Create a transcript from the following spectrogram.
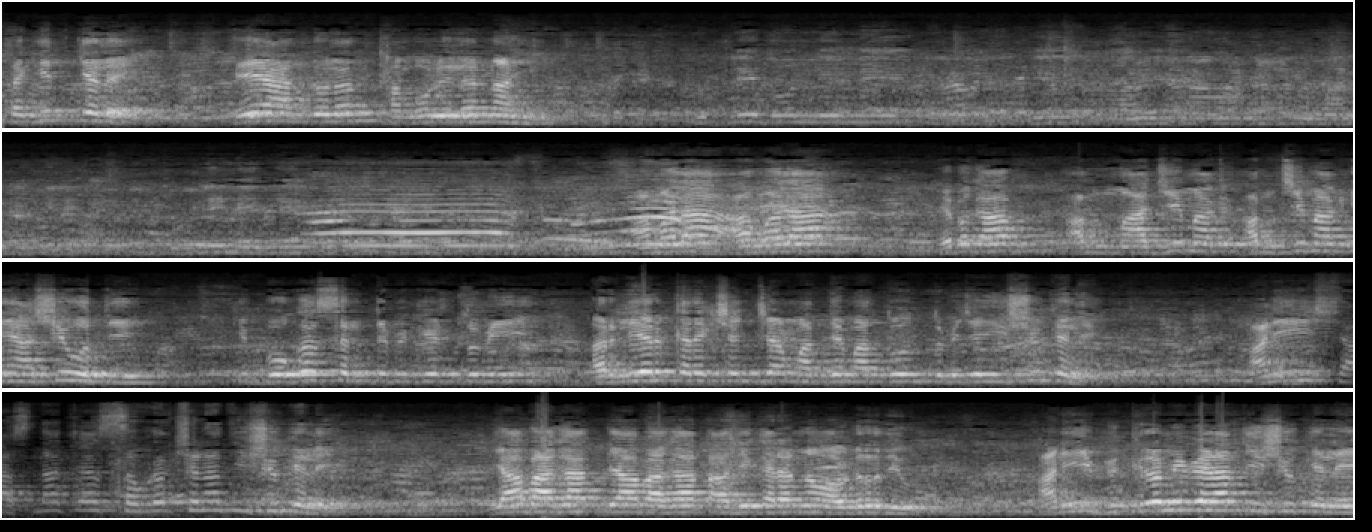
स्थगित केलंय. हे आंदोलन थांबवलेलं नाही. कुठले दोन निर्णय आम्हाला आम्हाला हे बघा माझी माग आमची मागणी अशी होती की बोगस सर्टिफिकेट तुम्ही अर्लियर करेक्शनच्या माध्यमातून तुम्ही जे इश्यू केले आणि शासनाच्या संरक्षणात इश्यू केले या भागात त्या भागात अधिकाऱ्यांना ऑर्डर देऊन आणि विक्रमी वेळात इश्यू केले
